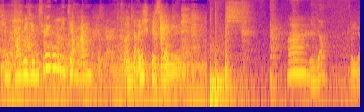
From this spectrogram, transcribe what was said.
지금 밥이 지금 세 공기째인데. 아, 근데 안 시킬 수가 없네. 아, 인정? 돌려.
